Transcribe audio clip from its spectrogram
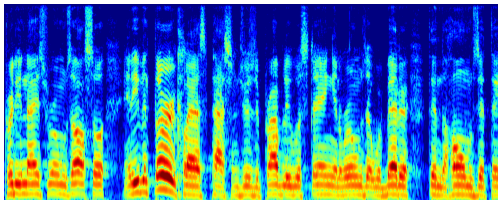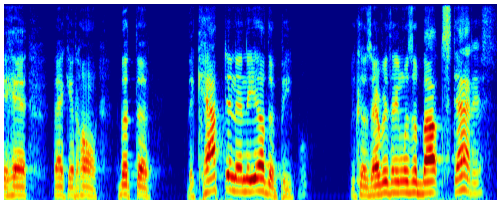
pretty nice rooms also, and even third class passengers that probably were staying in rooms that were better than the homes that they had back at home. But the, the captain and the other people, because everything was about status,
